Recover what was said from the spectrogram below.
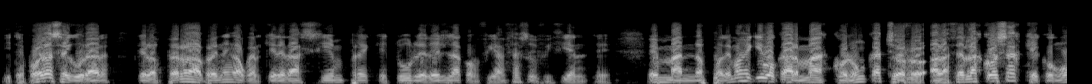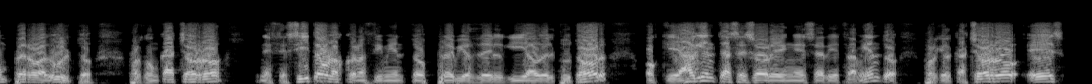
Y te puedo asegurar que los perros aprenden a cualquier edad siempre que tú le des la confianza suficiente. Es más, nos podemos equivocar más con un cachorro al hacer las cosas que con un perro adulto, porque un cachorro necesita unos conocimientos previos del guía o del tutor o que alguien te asesore en ese adiestramiento, porque el cachorro es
